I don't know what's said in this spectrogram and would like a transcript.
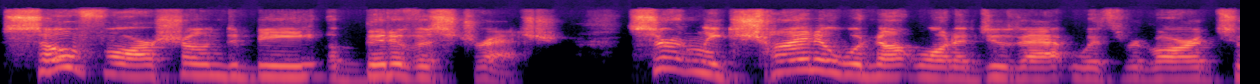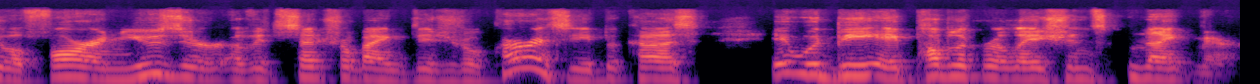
so far shown to be a bit of a stretch. Certainly, China would not want to do that with regard to a foreign user of its central bank digital currency because it would be a public relations nightmare.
